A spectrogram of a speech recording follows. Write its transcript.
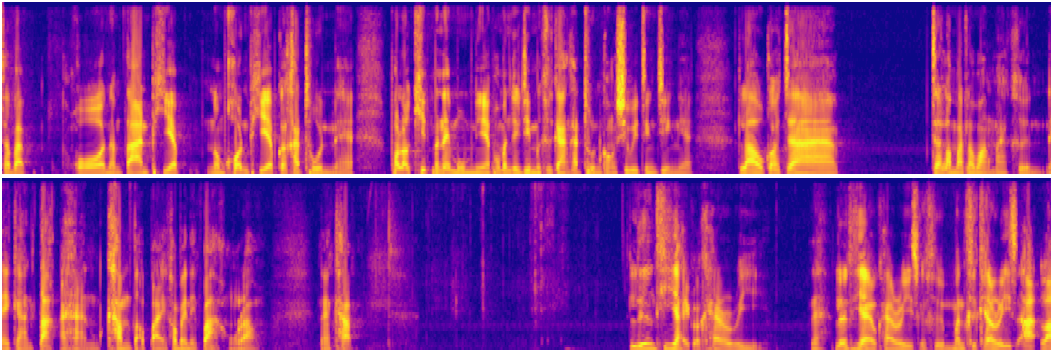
ซะแบบโหน้ำตาลเพียบนมข้นเพียบก็ขาดทุนนะฮะพอเราคิดมาในมุมนี้เพราะมันจริงๆมันคือการขาดทุนของชีวิตจริง ๆ เนี่ย เราก็จะจะระมัดระวังมากขึ้น ในการตักอาหารคำต่อไปเข้าไปในปากของเรานะครับ เรื่องที่ใหญ่กว่าแคลอรี่นะเรื่องที่ใหญ่กว่าแคลอรี่ก็คือมันคือแคลอรี่อะไร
